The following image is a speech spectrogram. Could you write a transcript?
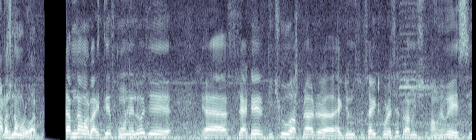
আঠাশ নম্বর ওয়ার্ড। না, আমার বাড়িতে ফোন এলো যে ফ্ল্যাটের কিছু আপনার একজন সুসাইড করেছে, তো আমি সঙ্গে সঙ্গে এসেছি।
